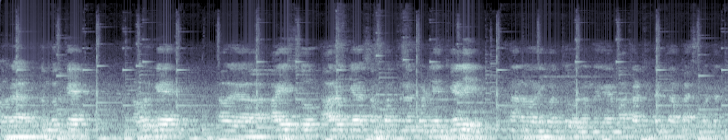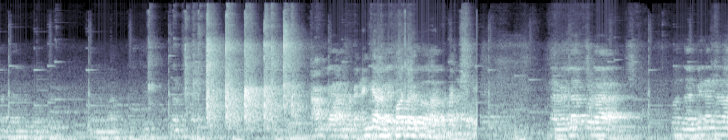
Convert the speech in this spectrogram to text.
ಅವರ ಕುಟುಂಬಕ್ಕೆ ಅವ್ರಿಗೆ ಅವರ ಆಯುಸ್ಸು ಆರೋಗ್ಯ ಸಂಪತ್ತನ್ನು ಕೊಡಲಿ ಅಂತ ಹೇಳಿ ನಾನು ಇವತ್ತು ನನಗೆ ಮಾತಾಡ್ತಕ್ಕಂಥ ಅವಕಾಶ ಕೊಟ್ಟಂತ. ನಾವೆಲ್ಲ ಕೂಡ ಒಂದು ಅಭಿನಂದನಾ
